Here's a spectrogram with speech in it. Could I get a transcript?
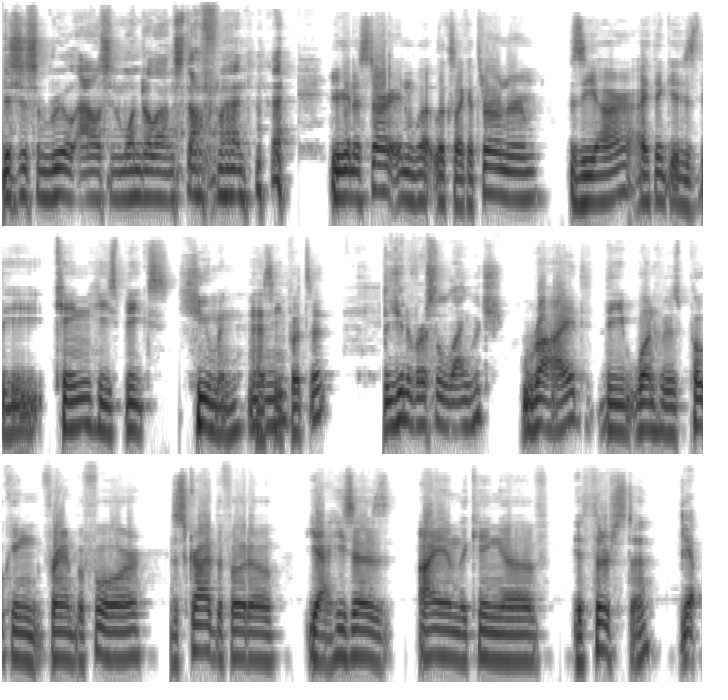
This is some real Alice in Wonderland stuff, man. You're going to start in what looks like a throne room. Ziar, I think, is the king. He speaks human, mm-hmm. as he mm-hmm. puts it. The universal language. Ride, the one who was poking Fran before, describe the photo. Yeah, he says, I am the king of Ithersta. Yep.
